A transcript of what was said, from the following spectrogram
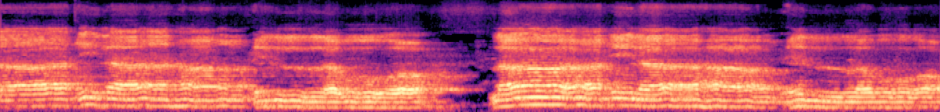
لا إله إلا الله لا إله إلا الله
